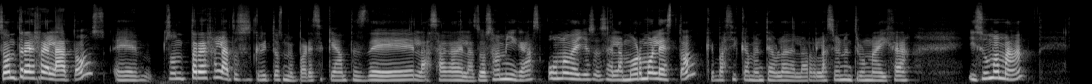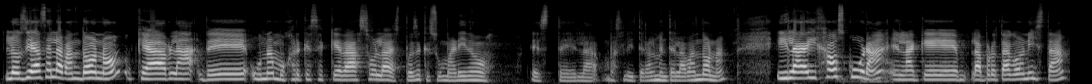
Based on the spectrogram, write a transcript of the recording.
son tres relatos, eh, son tres relatos escritos me parece que antes de la saga de las dos amigas. Uno de ellos es El amor molesto, que básicamente habla de la relación entre una hija y su mamá. Los días del abandono, que habla de una mujer que se queda sola después de que su marido este, la, pues, literalmente la abandona. Y La hija oscura, en la que la protagonista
